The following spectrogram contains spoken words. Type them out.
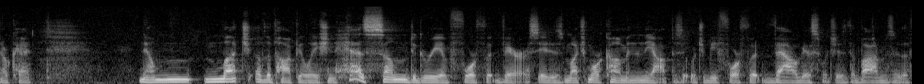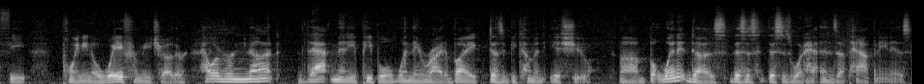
Okay. Now, much of the population has some degree of forefoot varus. It is much more common than the opposite, which would be forefoot valgus, which is the bottoms of the feet pointing away from each other. However, not that many people, when they ride a bike, does it become an issue. Um, but when it does, this is this is what ends up happening: is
